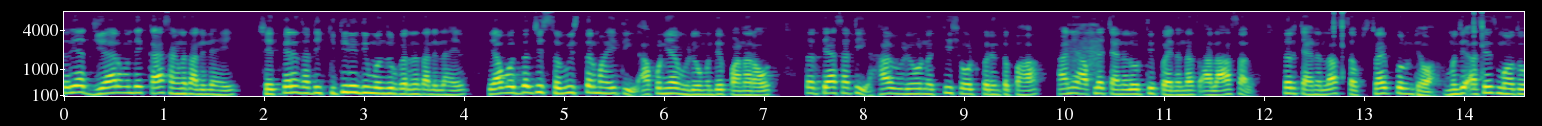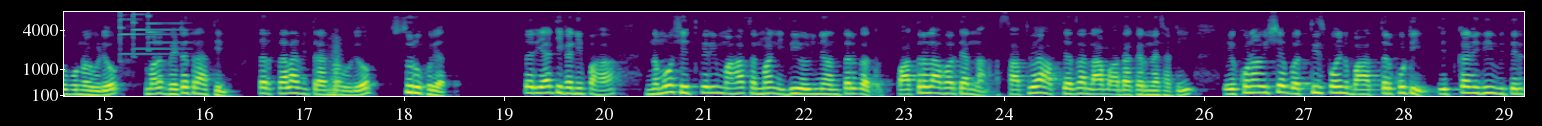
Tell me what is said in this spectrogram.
तर या जी आरमध्ये काय सांगण्यात आलेले आहे? शेतकऱ्यांसाठी किती निधी मंजूर करण्यात आलेला आहे? याबद्दलची सविस्तर माहिती आपण या व्हिडिओमध्ये पाहणार आहोत. तर त्यासाठी हा व्हिडिओ नक्की शेवटपर्यंत पहा आणि आपल्या चॅनलवरती पहिल्यांदाच आला असाल तर चॅनलला सबस्क्राईब करून ठेवा. म्हणजे असेच महत्त्वपूर्ण व्हिडिओ तुम्हाला भेटत राहतील. तर चला मित्रांनो व्हिडिओ सुरू करूयात. तर या ठिकाणी पहा नमो शेतकरी महासन्मान निधी योजनेअंतर्गत पात्र लाभार्थ्यांना सातव्या हप्त्याचा लाभ अदा करण्यासाठी एकोणावीसशे बत्तीस पॉईंट बहात्तर कोटी इतका निधी वितरित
